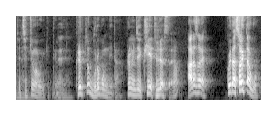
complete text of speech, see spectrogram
제가 집중하고 있기 때문에. 네네. 그래도 또 물어봅니다. 그럼 이제 귀에 들렸어요? 알아서 해. 거기 다 써 있다고.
